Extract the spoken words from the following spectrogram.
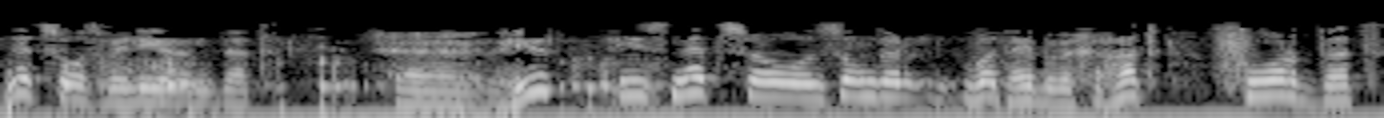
Net zoals wij leren dat uh, hier is net zo zonder wat hebben we gehad voor, dat,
